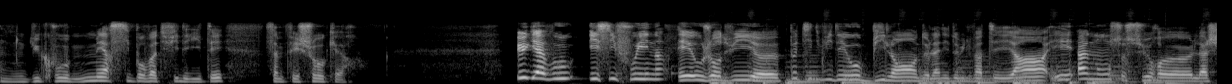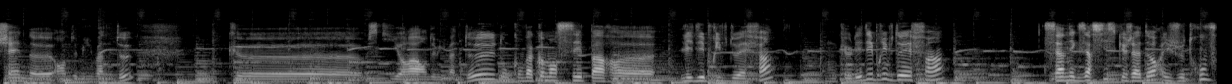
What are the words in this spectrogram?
Du coup, merci pour votre fidélité, ça me fait chaud au cœur. Hugues à vous, ici Fouine, et aujourd'hui, euh, petite vidéo bilan de l'année 2021 et annonce sur euh, la chaîne euh, en 2022. Donc, ce qu'il y aura en 2022. Donc, on va commencer par les débriefs de F1. Donc, les débriefs de F1, c'est un exercice que j'adore et je trouve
